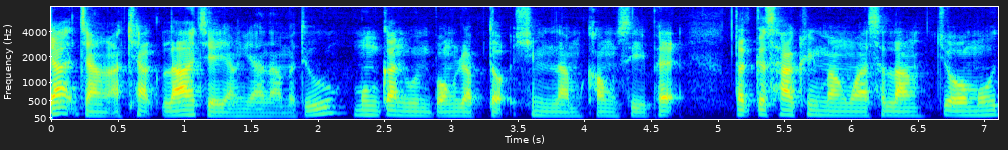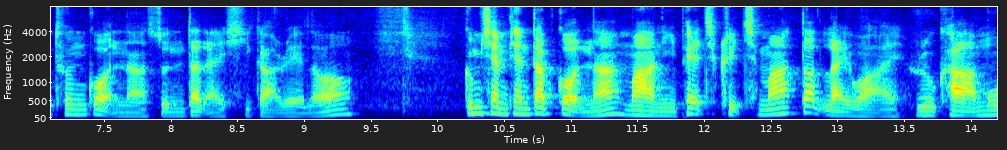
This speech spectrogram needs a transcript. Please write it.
ยะจังอักยักลาเจยังยานามาดูมุงกันวุนปองรับโตชิมลำคองสีเพตัดกระซาคริงมังวาสลังโจมูทุนก่อนนะสุนตัดไอชิกาเรลอกุมแชมเปียนตับก่อนนะมานีเพชคริชมาตัดไหลวายรูคามู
